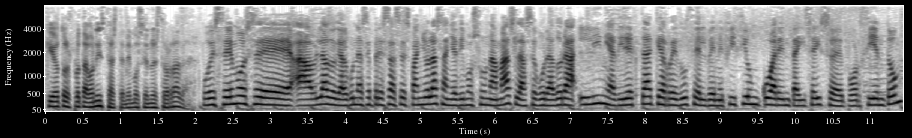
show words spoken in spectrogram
¿qué otros protagonistas tenemos en nuestro radar? Pues hemos eh, hablado de algunas empresas españolas, añadimos una más, la aseguradora Línea Directa, que reduce el beneficio un 46%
